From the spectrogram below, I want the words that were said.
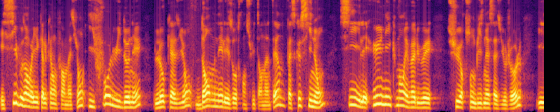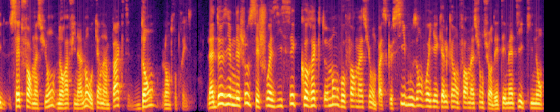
Et si vous envoyez quelqu'un en formation, il faut lui donner l'occasion d'emmener les autres ensuite en interne, parce que sinon, s'il est uniquement évalué sur son business as usual, cette formation n'aura finalement aucun impact dans l'entreprise. La deuxième des choses, c'est choisissez correctement vos formations, parce que si vous envoyez quelqu'un en formation sur des thématiques qui n'ont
